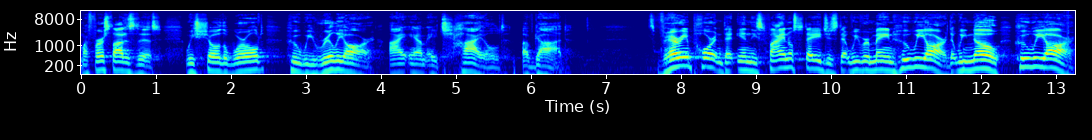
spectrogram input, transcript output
My first thought is this we show the world who we really are. I am a child of God. It's very important that in these final stages that we remain who we are, that we know who we are,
